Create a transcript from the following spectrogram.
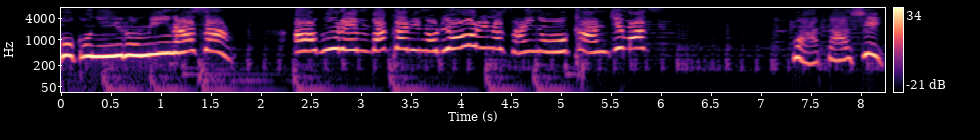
ここにいる皆さんあふれんばかりの料理の才能を感じます。私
